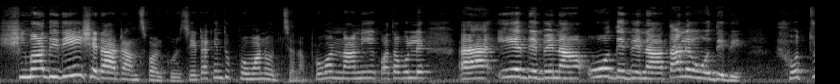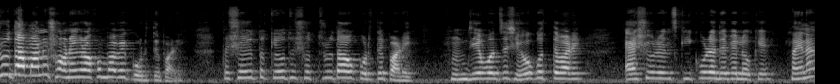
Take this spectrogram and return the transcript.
সীমা দিদি সেটা ট্রান্সফার করেছে। এটা কিন্তু প্রমাণ হচ্ছে না। প্রমাণ না নিয়ে কথা বললে এ দেবে না, ও দেবে না, তাহলে ও দেবে। শত্রুতা মানুষ অনেক রকমভাবে করতে পারে। তো সে তো কেউ তো শত্রুতাও করতে পারে। যে বলছে সেও করতে পারে। অ্যাসুরেন্স কি করে দেবে লোকে, তাই না?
